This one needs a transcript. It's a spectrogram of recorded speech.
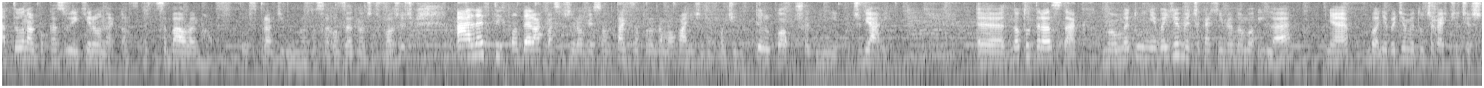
a tu nam pokazuje kierunek, no Bauernhof. Tu sprawdzimy, można sobie od zewnątrz otworzyć. Ale w tych modelach pasażerowie są tak zaprogramowani, żeby wchodzili tylko przednimi drzwiami. E, no to teraz tak, no my tu nie będziemy czekać nie wiadomo ile, nie, bo nie będziemy tu czekać przecież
